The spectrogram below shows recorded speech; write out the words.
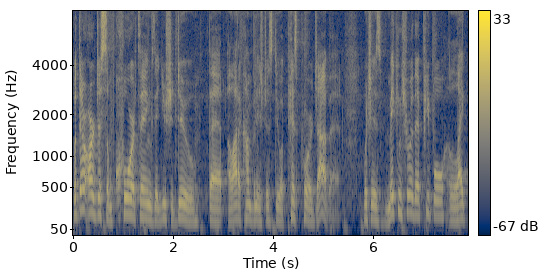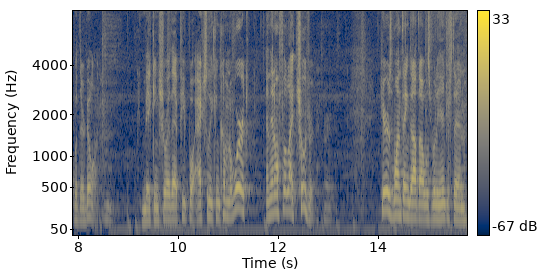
But there are just some core things that you should do that a lot of companies just do a piss poor job at, which is making sure that people like what they're doing, mm. making sure that people actually can come to work and they don't feel like children. Right. Here's one thing that I thought was really interesting.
